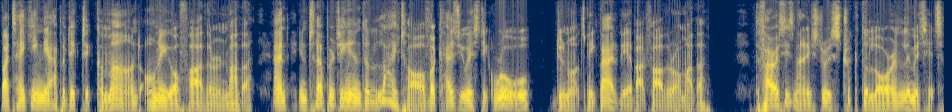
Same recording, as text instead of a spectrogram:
by taking the apodictic command, honour your father and mother, and interpreting it in the light of a casuistic rule, do not speak badly about father or mother, the Pharisees managed to restrict the law and limit it,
